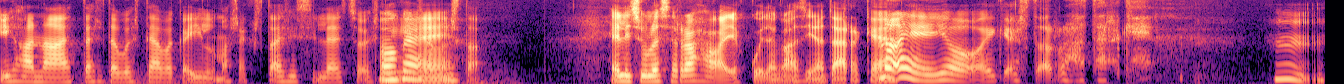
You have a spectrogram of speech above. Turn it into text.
ihanaa, että sitä voisi tehdä vaikka ilmaiseksi. Tai siis silleen, että se olisi Okei. niin sellaista... Eli sulle se raha ei ole kuitenkaan siinä tärkeä. No ei ole oikeastaan raha tärkein. Hmm.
